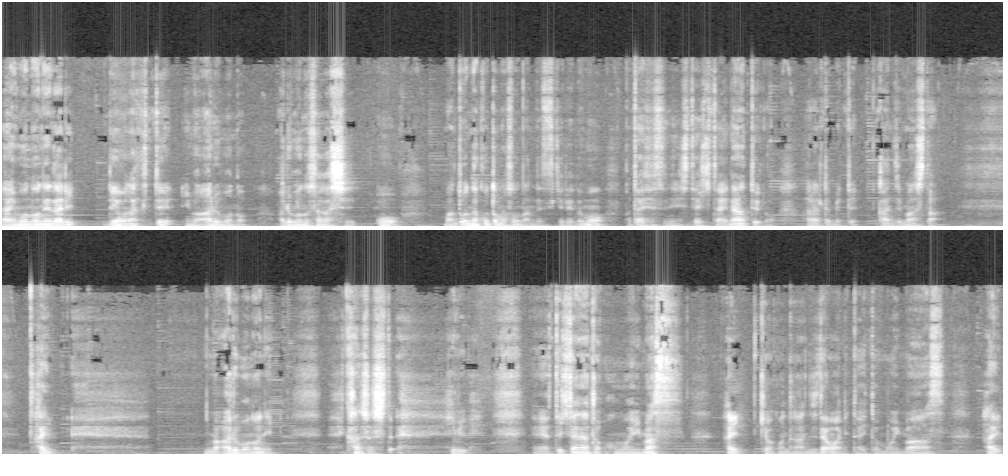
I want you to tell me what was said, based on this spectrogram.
ないものねだりではなくて今あるものあるもの探しを、まあ、どんなこともそうなんですけれども、ま、大切にしていきたいなというのを改めて感じました。はい。今あるものに感謝して日々やっていきたいなと思います。はい。今日はこんな感じで終わりたいと思います。はい。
